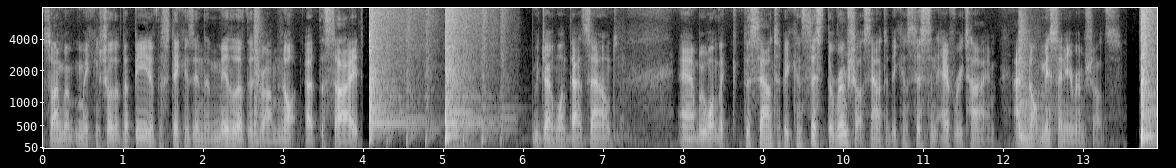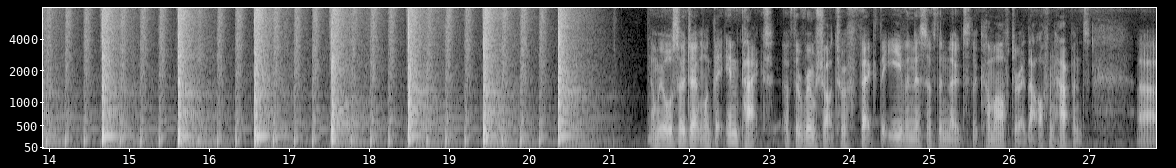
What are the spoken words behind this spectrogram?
So I'm making sure that the bead of the stick is in the middle of the drum, not at the side. We don't want that sound. And we want the, the sound to be consistent, the rim shot sound to be consistent every time and not miss any rim shots. Also don't want the impact of the rim shot to affect the evenness of the notes that come after it. That often happens. Uh,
